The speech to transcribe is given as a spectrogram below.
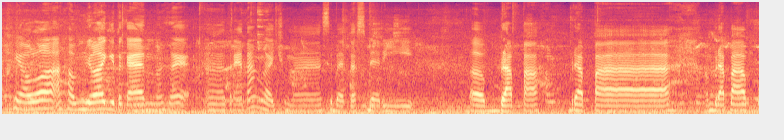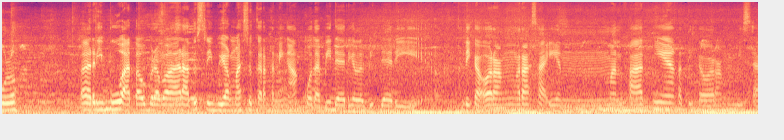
oh ya Allah alhamdulillah gitu kan. Maksudnya eh, ternyata nggak cuma sebatas dari eh, berapa berapa berapa puluh eh, ribu atau berapa ratus ribu yang masuk ke rekening aku. Tapi dari lebih dari ketika orang ngerasain manfaatnya ketika orang bisa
